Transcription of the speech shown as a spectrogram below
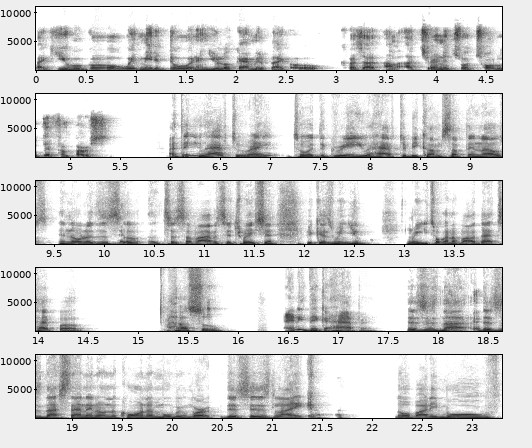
Like you will go with me to do it, and you look at me like, oh, because I, I I turn into a total different person. I think you have to, right? To a degree, you have to become something else in order to to survive a situation. Because when you when you're talking about that type of hustle, anything can happen. This is not this is not standing on the corner moving work. This is like nobody move.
